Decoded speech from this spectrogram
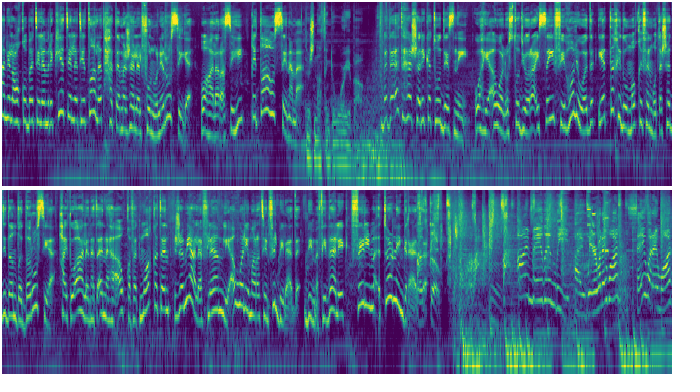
عن العقوبات الأمريكية التي طالت حتى مجال الفنون الروسي. وعلى رأسه قطاع السينما. There's nothing to worry about. بدأتها شركة ديزني وهي أول استوديو رئيسي في هوليوود يتخذ موقفا متشددا ضد روسيا حيث أعلنت أنها أوقفت مؤقتا جميع الأفلام لأول مرة في البلاد. بما في ذلك فيلم Turning Red I'm Lee. I wear what I want, say what I want,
